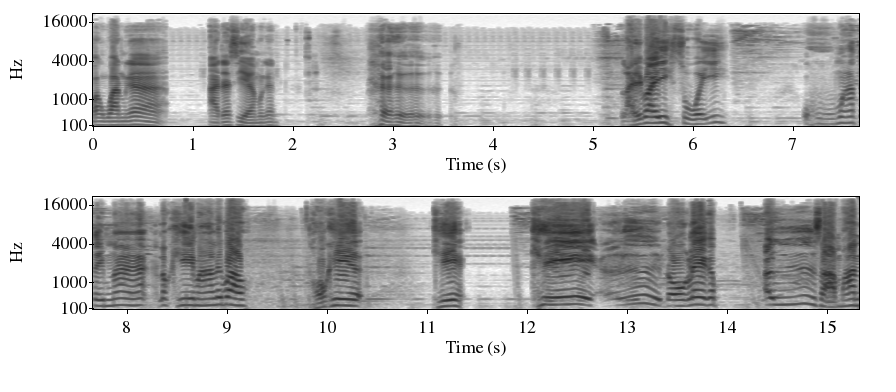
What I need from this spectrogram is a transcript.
บางวันก็อาจจะเสียเหมือนกัน ไหลไปสวย โอ้โห มาเต็มหน้าฮะ แล้วเคมาหรือเปล่า ขอเคเถอเคเค เออ ดอกแรกก็เออสามพัน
